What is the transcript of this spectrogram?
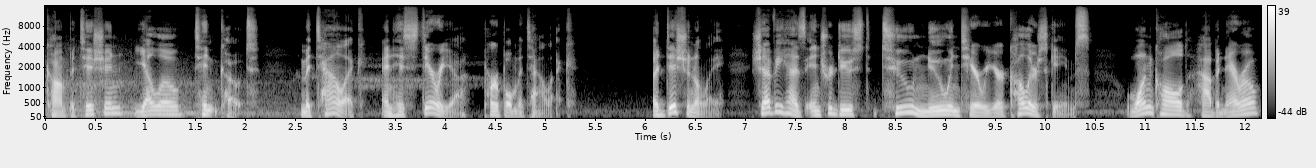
Competition Yellow Tint Coat, Metallic, and Hysteria Purple Metallic. Additionally, Chevy has introduced two new interior color schemes, one called Habanero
